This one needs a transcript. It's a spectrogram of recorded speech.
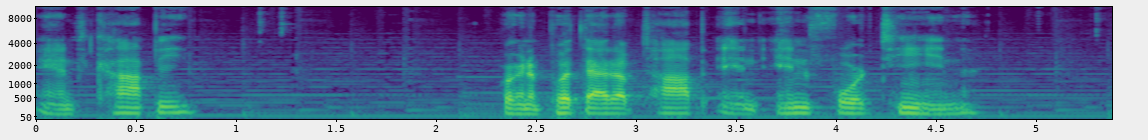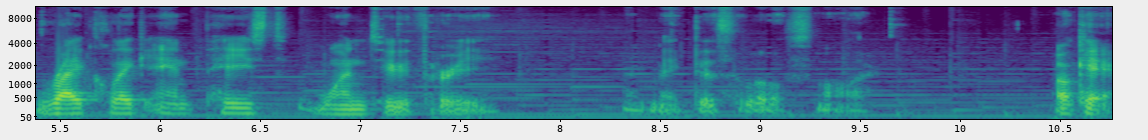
and copy we're going to put that up top in N14, right click and paste 123. Make this a little smaller. Okay,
